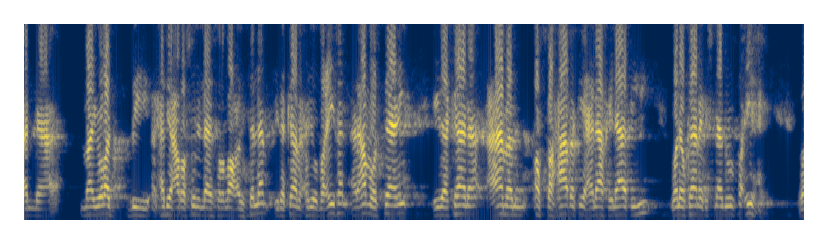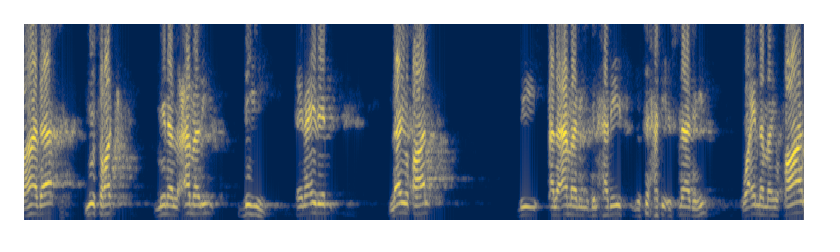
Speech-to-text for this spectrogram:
أن ما يرد بالحديث عن رسول الله صلى الله عليه وسلم إذا كان الحديث ضعيفا. الأمر الثاني إذا كان عمل الصحابة على خلافه ولو كان إسناده صحيحا وهذا يترك من العمل به. حينئذ لا يقال بالعمل بالحديث لصحة إسناده وإنما يقال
